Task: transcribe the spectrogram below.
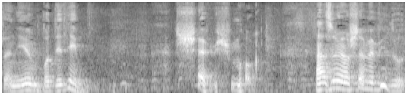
זה נהיו בודדים. השם ישמור. אז הוא יושב בבידוד.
